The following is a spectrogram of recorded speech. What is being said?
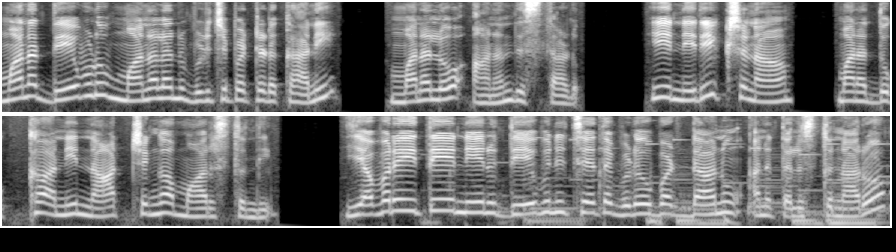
మన దేవుడు మనలను విడిచిపెట్టడు కాని మనలో ఆనందిస్తాడు. ఈ నిరీక్షణ మన దుఃఖాన్ని నాట్యంగా మారుస్తుంది. ఎవరైతే నేను దేవుని చేత విడవబడ్డాను అని తలుస్తున్నారో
